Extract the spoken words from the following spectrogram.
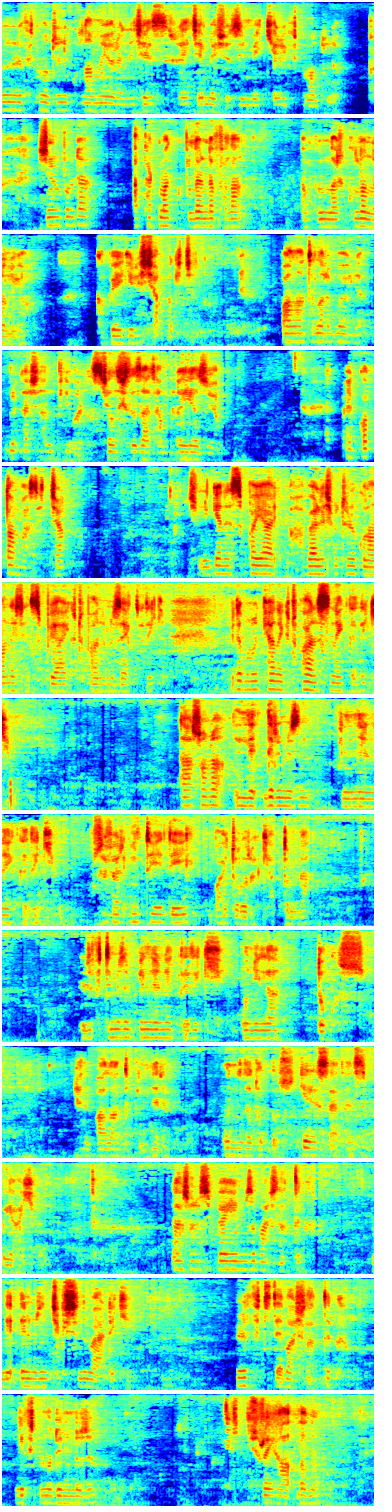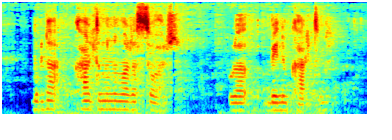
Bugün Refit modülünü kullanmayı öğreneceğiz. RC522 Refit modülü. Şimdi burada apartman kapılarında falan bunlar kullanılıyor. Kapıya giriş yapmak için. Bağlantıları böyle. Birkaç tane pili var. Nasıl çalıştığı zaten burada yazıyor. Ben koddan bahsedeceğim. Şimdi gene SPI haberleşme türünü kullandığı için SPI kütüphanemize ekledik. Bir de bunun kendi kütüphanesine ekledik. Daha sonra ledlerimizin pinlerini ekledik. Bu sefer int'e değil byte olarak yaptım ben. Refit'imizin pinlerini ekledik. 10 ila 9. Yani bağlantı pinleri. 10 ila 9. Gerisi zaten SPI. Daha sonra SPI'mizi başlattık. Ledlerimizin çıkışını verdik. Refit'te başlattık. Refit modülümüzü. Şuraya atladım. Burada kartımın numarası var. Burada benim kartım.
